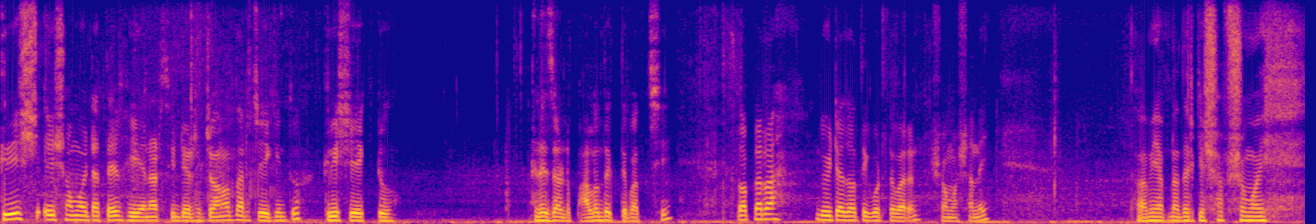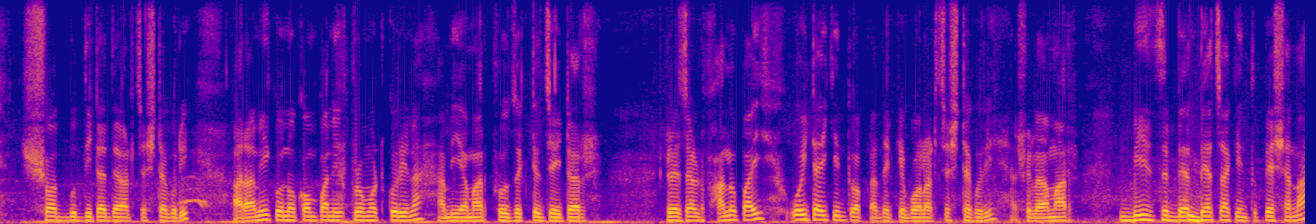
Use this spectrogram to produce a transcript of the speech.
কৃষ এই সময়টাতে ভিএনআর সিডের জনতার চেয়ে কিন্তু কৃষে একটু রেজাল্ট ভালো দেখতে পাচ্ছি। তো আপনারা দুইটা জাতি করতে পারেন, সমস্যা নেই। তো আমি আপনাদেরকে সবসময় সৎ বুদ্ধিটা দেওয়ার চেষ্টা করি। আর আমি কোনো কোম্পানির প্রমোট করি না, আমি আমার প্রজেক্টে যেটার রেজাল্ট ভালো পাই, ওইটাই কিন্তু আপনাদেরকে বলার চেষ্টা করি। আসলে আমার বীজ বেচা কিন্তু পেশা না,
